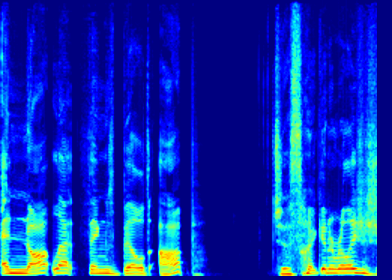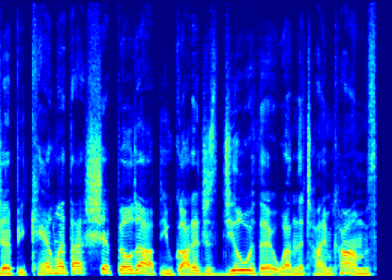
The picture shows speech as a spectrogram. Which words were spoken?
and not let things build up, just like in a relationship, you can't let that shit build up. You got to just deal with it when the time comes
